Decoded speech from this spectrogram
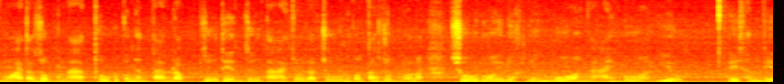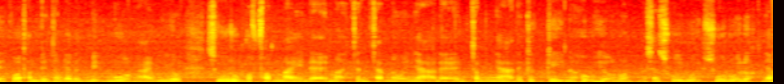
ngoài tác dụng là thu hút công nhân tài lộc giữ tiền giữ tài cho gia chủ nó còn tác dụng đó là xua đuổi được những bùa ngãi bùa yêu khi thành viên có thành viên trong gia đình bị bùa ngải bùa yêu sử dụng vật phẩm này để mà chấn chặt ngôi nhà để trong nhà thì cực kỳ nó hữu hiệu luôn nó sẽ xua đuổi xua đuổi được nhé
